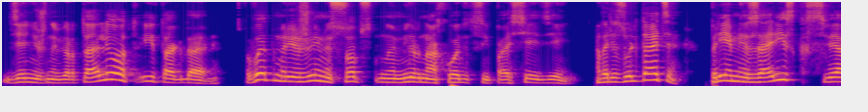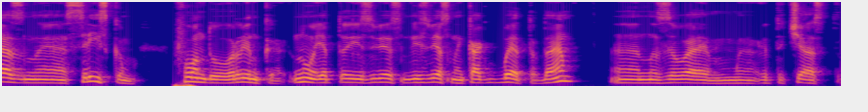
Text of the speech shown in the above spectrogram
Денежный вертолет и так далее. В этом режиме, собственно, мир находится и по сей день. В результате премия за риск, связанная с риском фондового рынка, ну, это известно, известно как бета, да, э, называем мы это часто.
